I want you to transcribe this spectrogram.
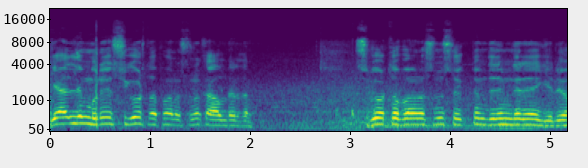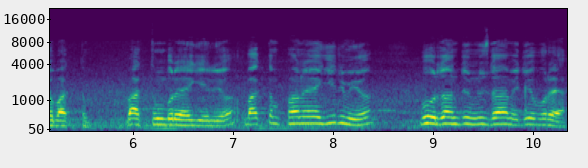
Geldim buraya sigorta panosunu kaldırdım. Sigorta panosunu söktüm dedim nereye geliyor baktım. Baktım buraya geliyor. Baktım panoya girmiyor. Buradan dümdüz devam ediyor buraya.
